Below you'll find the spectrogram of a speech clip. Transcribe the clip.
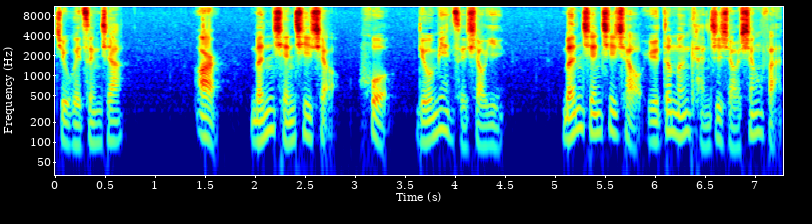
就会增加。二门前技巧或留面子效应。门前技巧与登门槛技巧相反。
